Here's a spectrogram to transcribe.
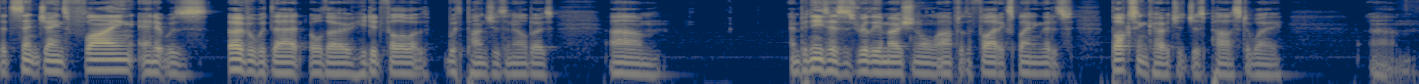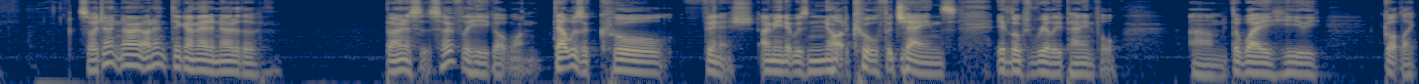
that sent Jaynes flying, and it was over with that, although he did follow up with punches and elbows. Um, and Benitez is really emotional after the fight, explaining that his boxing coach had just passed away. Um, so I don't know. I don't think I made a note of the bonuses. Hopefully he got one. That was a cool finish. I mean, it was not cool for Jaynes. It looked really painful. Um, the way he got like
